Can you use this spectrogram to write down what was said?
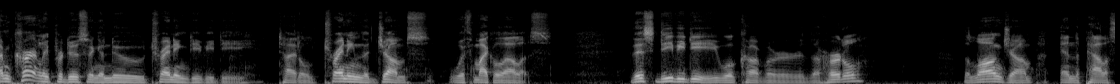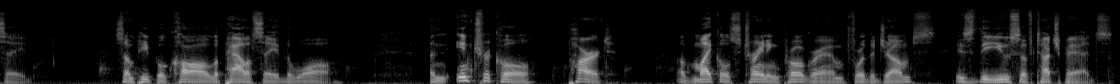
I'm currently producing a new training DVD titled Training the Jumps with Michael Ellis. This DVD will cover the hurdle, the long jump, and the palisade. Some people call the palisade the wall. An integral part of Michael's training program for the jumps is the use of touchpads.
